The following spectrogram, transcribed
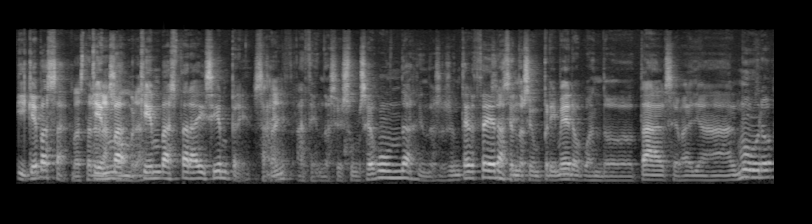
¿Y qué pasa? Va a estar en ¿Quién, la va. ¿Quién va a estar ahí siempre? Sainz, haciéndose un segundo, haciéndose un tercero, haciéndose un primero cuando tal se vaya al muro.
